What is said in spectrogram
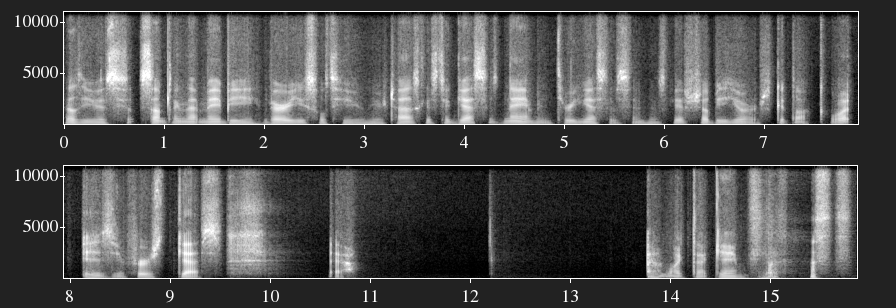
tells you is something that may be very useful to you. Your task is to guess his name in three guesses, and his gift shall be yours. Good luck. What is your first guess? Yeah. I don't like that game.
